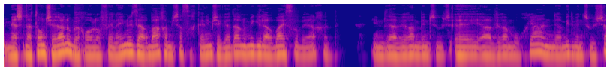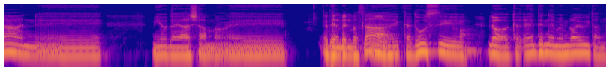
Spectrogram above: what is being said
מהשנתון שלנו בכל אופן. היינו איזה ארבעה-חמישה שחקנים שגדלנו מגיל 14 ביחד. אם זה אבירם בן שושן, אה, אבירם מוחיין, עמית בן שושן, אה, מי עוד היה שם? אה, עדן בן בסט. אה, קדוסי. נכון. לא, עדן הם הם לא היו איתנו.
